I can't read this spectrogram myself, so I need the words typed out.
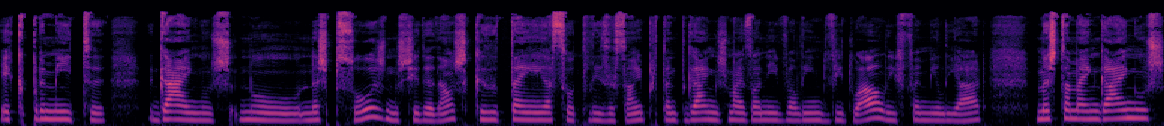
é que permite ganhos no, nas pessoas, nos cidadãos que têm essa utilização e, portanto, ganhos mais ao nível individual e familiar, mas também ganhos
